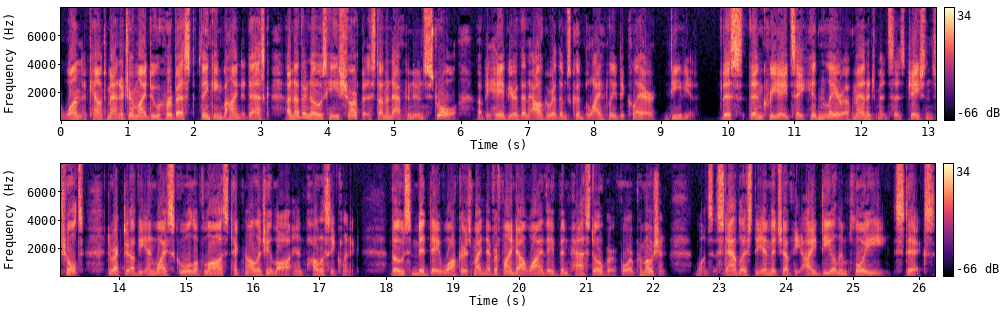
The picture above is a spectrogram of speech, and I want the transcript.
one account manager might do her best thinking behind a desk, another knows he's sharpest on an afternoon stroll, a behavior that algorithms could blithely declare deviant. This then creates a hidden layer of management, says Jason Schultz, director of the NY School of Law's Technology Law and Policy Clinic. Those midday walkers might never find out why they've been passed over for a promotion. Once established, the image of the ideal employee sticks.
